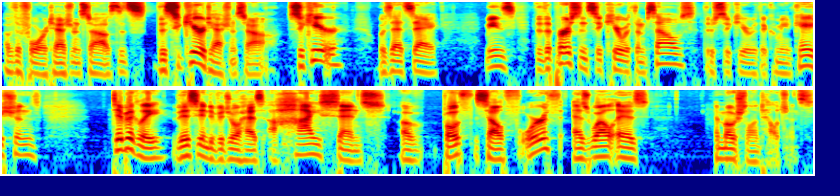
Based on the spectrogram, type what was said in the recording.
of the four attachment styles. It's the secure attachment style. Secure, what does that say? means that the person's secure with themselves, they're secure with their communications. Typically, this individual has a high sense of both self worth as well as emotional intelligence.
